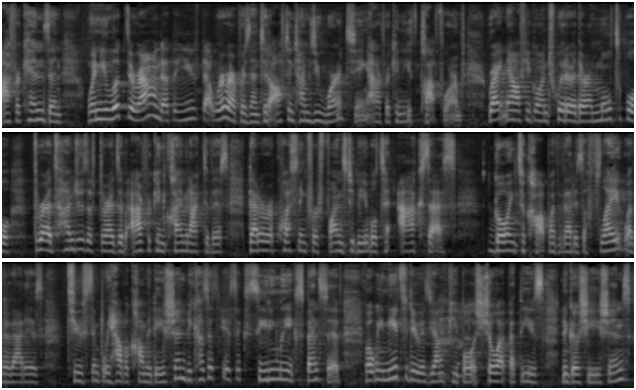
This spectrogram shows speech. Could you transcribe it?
Africans. And when you looked around at the youth that were represented, oftentimes you weren't seeing African youth platformed. Right now, if you go on Twitter, there are multiple threads, hundreds of threads of African climate activists that are requesting for funds to be able to access going to COP, whether that is a flight, whether that is to simply have accommodation, because it is exceedingly expensive. What we need to do as young people is show up at these negotiations.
